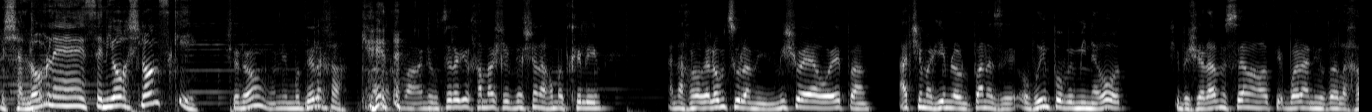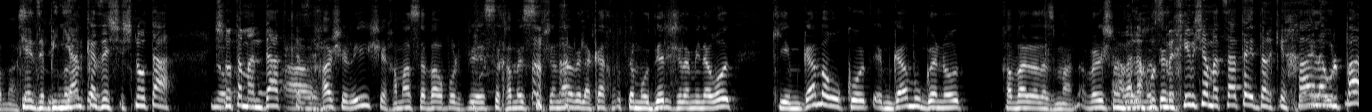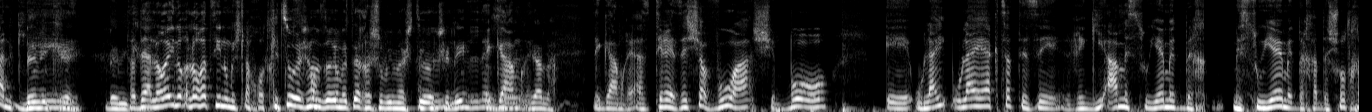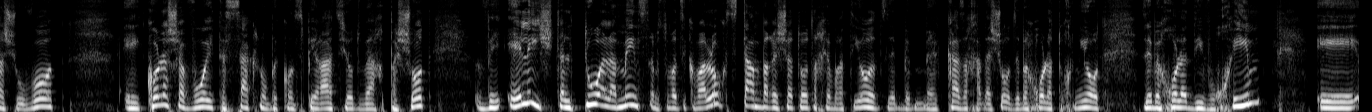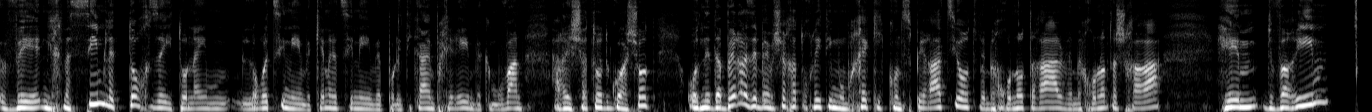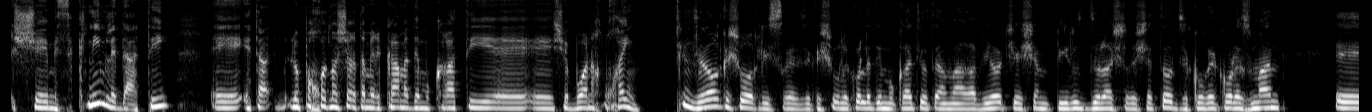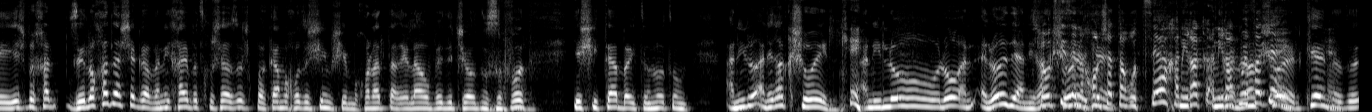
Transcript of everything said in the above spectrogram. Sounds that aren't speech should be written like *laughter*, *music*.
ושלום לסניור שלונסקי. שלום, אני מודה לך. כן. אני רוצה להגיד לך משהו לפני שאנחנו מתחילים. אנחנו הרי לא מצולמים, מישהו היה רואה פעם, עד שמגיעים לאולפן הזה, עוברים פה במנהרות, שבשלב מסוים אמרתי, בוא'נה, אני עובר לחמאס. כן, זה כי בניין כזה ששנות ה- לא, שנות המנדט כזה. ההערכה שלי שחמאס עבר פה לפני 10-15 שנה ולקח את המודל של המנהרות, כי הן גם ארוכות, הן גם מוגנות, חבל על הזמן. אבל יש לנו... אבל אנחנו יותר- שמחים שמצאת את דרכך אל האולפן, כי... במקרה, במקרה. אתה יודע, לא ראינו- לא רצינו משלחות. קיצור, יש לנו. דברים יותר חשובים מהשטויות שלי. אז, לגמרי, יאללה. לגמרי. אז תראה, זה שבוע שבו אולי, אולי היה קצת איזה רגיעה מסוימת, מסוימת בחדשות חשובות. אה, כל השבוע התעסקנו בקונספירציות והכפשות, ואלה השתלטו על המיינסטרים, זאת אומרת, זה כבר לא סתם ברשתות החברתיות, זה במרכז החדשות, זה בכל התוכניות, זה בכל הדיווחים, אה, ונכנסים לתוך זה עיתונאים לא רציניים וכן רציניים, ופוליטיקאים בכירים, וכמובן הרשתות גועשות. עוד נדבר על זה בהמשך התוכנית עם מומחה, כי קונספירציות ומכונות רעל ומכונות השחרה הם דברים שמסכנים לדעתי אה, את ה, לא פחות מאשר את המרקם הדמוקרטי אה, אה, שבו אנחנו חיים. כן, זה לא רק קשור רק לישראל, זה קשור לכל הדמוקרטיות המערביות, שיש שם פעילות גדולה של רשתות, זה קורה כל הזמן. יש בכלל, זה לא חדש אגב, אני חי בתחושה הזאת כבר כמה חודשים שמכונת תרעלה עובדת שעות נוספות. יש שיטה בעיתונות, אני לא, אני רק שואל, כן. אני לא, לא, אני לא יודע, אני רק שואל. זה נכון כן. שאתה רוצח? אני רק, אני רק אני מוודא. שואל, כן, אז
